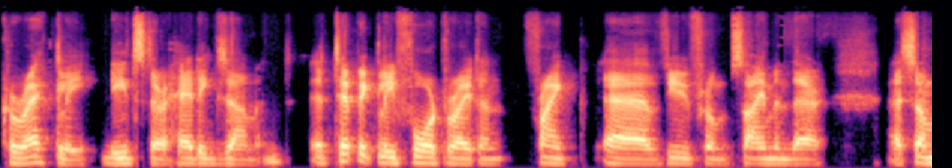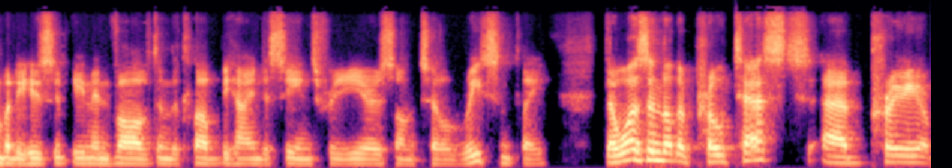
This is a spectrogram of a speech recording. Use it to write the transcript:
correctly needs their head examined. A typically forthright and frank uh, view from Simon there, as somebody who's been involved in the club behind the scenes for years until recently. There was another protest uh, prior,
